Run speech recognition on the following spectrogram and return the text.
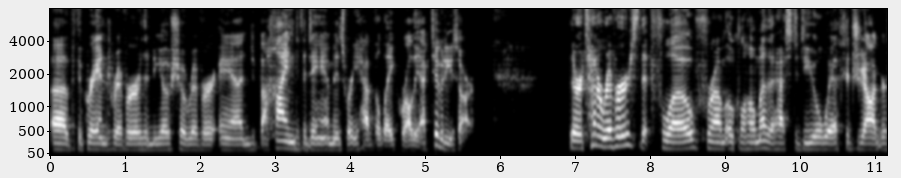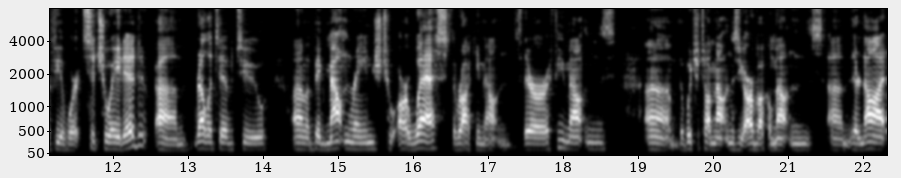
of the Grand River, the Neosho River, and behind the dam is where you have the lake where all the activities are. There are a ton of rivers that flow from Oklahoma that has to deal with the geography of where it's situated um, relative to um, a big mountain range to our west, the Rocky Mountains. There are a few mountains, um, the Wichita Mountains, the Arbuckle Mountains. Um, they're not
